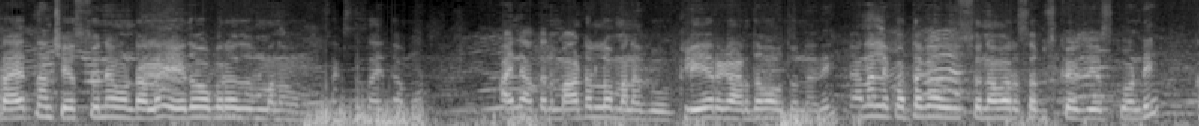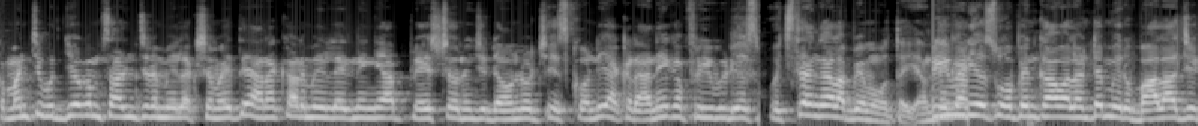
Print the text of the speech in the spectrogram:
ప్రయత్నం చేస్తూనే ఉండాలి. ఏదో ఒక రోజు మనం సక్సెస్ అవుతాము. అని అతని మాటల్లో మనకు క్లియర్గా అర్థమవుతున్నది. ఛానల్ని కొత్తగా చూస్తున్న వారు సబ్స్క్రైబ్ చేసుకోండి. ఒక మంచి ఉద్యోగం సాధించడం మీ లక్ష్యం అయితే academy learning app play store నుంచి డౌన్లోడ్ చేసుకోండి. అక్కడ అనేక ఫ్రీ వీడియోస్ ఉచితంగా లభ్యమవుతాయి. ఫ్రీ వీడియోస్ ఓపెన్ కావాలంటే మీరు బాలాజీ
